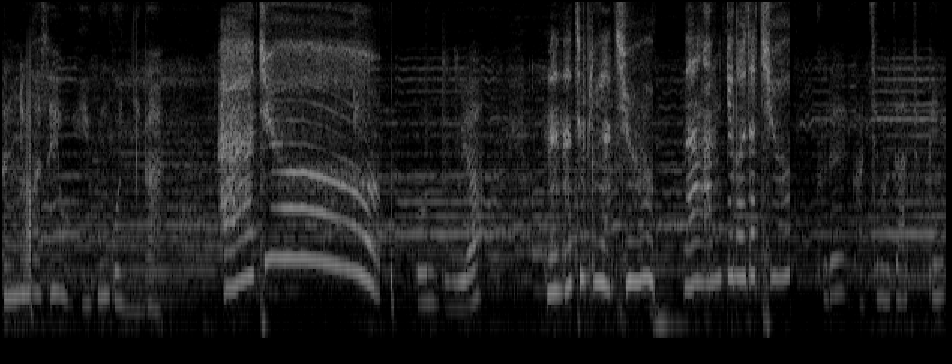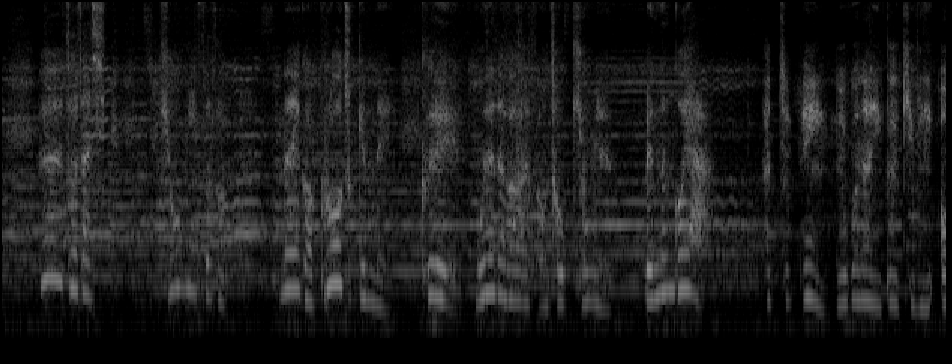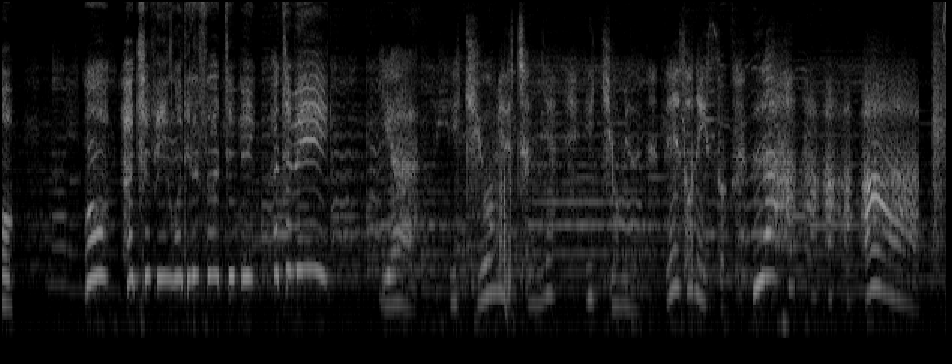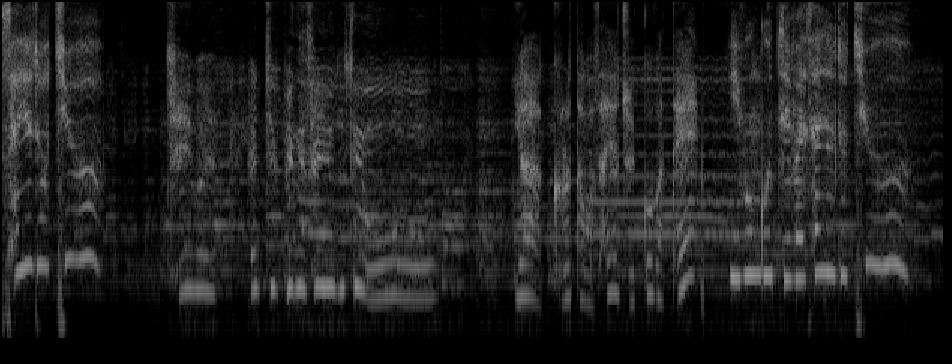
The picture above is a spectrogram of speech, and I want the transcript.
안녕하세요 이군고입니다. 아주! 넌 누구야? 난 아주빙 아주 나랑 함께 놀자쭈 그래 같이 놀자 하츄핑. 으, 저 자식. 귀여움이 있어서 내가 부러워 죽겠네. 그래 문에다가 가서 저 귀요미를 맺는 거야. 하츄핑 놀고 나니까 기분이 업 어? 하츄핑 어디 갔어 하츄핑? 하츄핑 야, 이 귀요미를 찾냐? 이 귀요미는 내 손에 있어 으아하하하하 살려줘 쭈 제발 한치핑을 살려주세요. 야, 그렇다고 살려줄 것 같아? 이봉구 제발 살려줘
